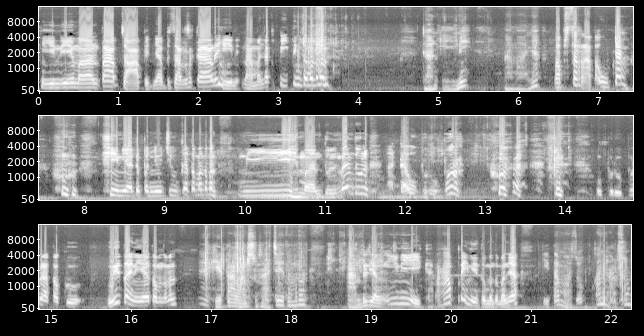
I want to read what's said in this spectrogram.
ini mantap. Capitnya besar sekali. Ini namanya kepiting, teman-teman. Dan ini namanya lobster atau udang? Ini ada penyu juga teman-teman. Wih mantul-mantul. Ada ubur-ubur. Ubur-ubur atau gurita ini ya teman-teman. Eh, kita langsung saja ya teman-teman. Ambil yang ini. Ikan apa ini teman-teman ya? Kita masukkan langsung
